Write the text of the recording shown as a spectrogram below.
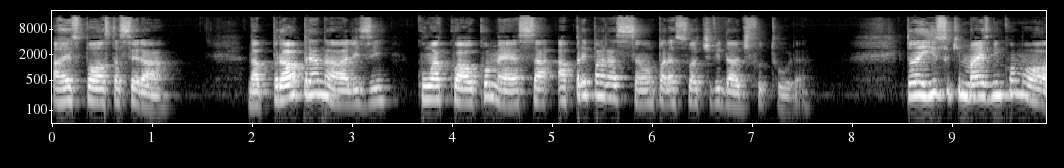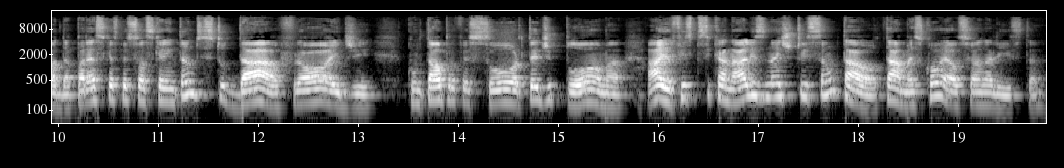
A resposta será: na própria análise com a qual começa a preparação para a sua atividade futura. Então é isso que mais me incomoda. Parece que as pessoas querem tanto estudar Freud com tal professor, ter diploma. Ah, eu fiz psicanálise na instituição tal. Tá, mas qual é o seu analista?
